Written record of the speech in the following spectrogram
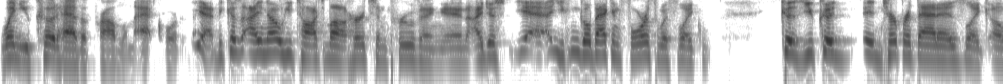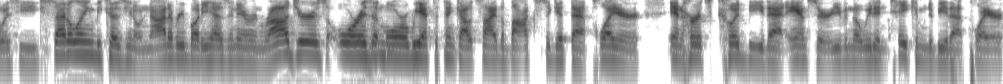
when you could have a problem at quarterback. Yeah, because I know he talked about Hurts improving, and I just yeah, you can go back and forth with like because you could interpret that as like, oh, is he settling because you know not everybody has an Aaron Rodgers, or is it Mhm. more we have to think outside the box to get that player? And Hurts could be that answer, even though we didn't take him to be that player.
